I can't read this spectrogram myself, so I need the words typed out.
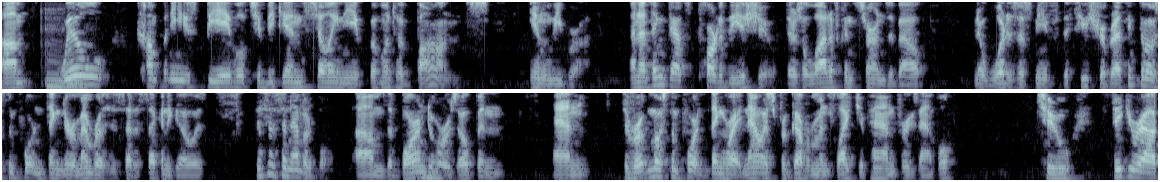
Um, mm-hmm. Will companies be able to begin selling the equivalent of bonds in Libra? And I think that's part of the issue. There's a lot of concerns about, you know, what does this mean for the future? But I think the most important thing to remember, as I said a second ago, is this is inevitable. Um, the barn mm-hmm. door is open, and the most important thing right now is for governments like Japan, for example, to figure out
